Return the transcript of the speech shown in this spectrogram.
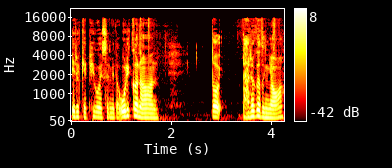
이렇게 피고 있습니다. 우리 거는 또 다르거든요.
